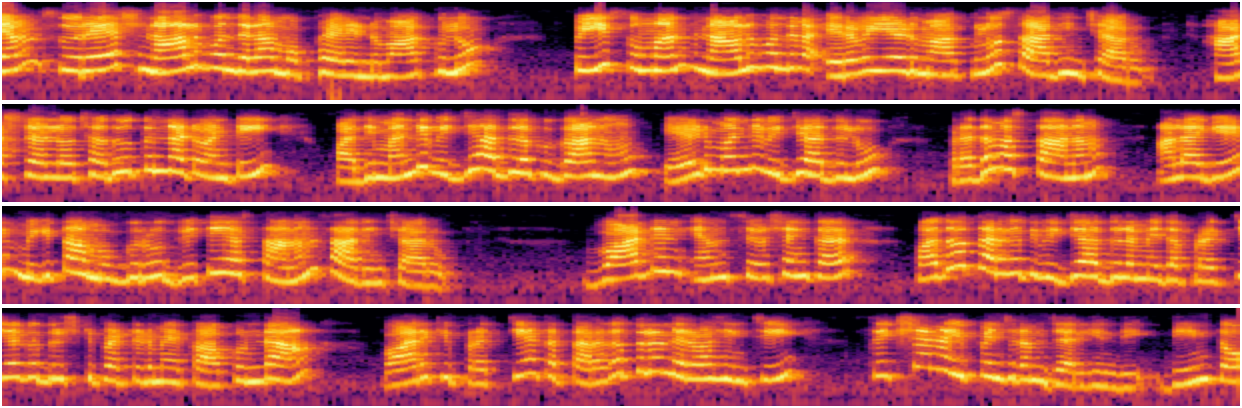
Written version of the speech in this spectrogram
ఎం సురేష్ నాలుగు వందల ముప్పై రెండు మార్కులు పి సుమంత్ నాలుగు వందల ఇరవై ఏడు మార్కులు సాధించారు. హాస్టల్లో చదువుతున్నటువంటి పది మంది విద్యార్థులకు గాను ఏడు మంది విద్యార్థులు ప్రథమ స్థానం అలాగే మిగతా ముగ్గురు ద్వితీయ స్థానం సాధించారు. వార్డెన్ ఎం శివశంకర్ పదో తరగతి విద్యార్థుల మీద ప్రత్యేక దృష్టి పెట్టడమే కాకుండా వారికి ప్రత్యేక తరగతులు నిర్వహించి శిక్షణ ఇప్పించడం జరిగింది. దీంతో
